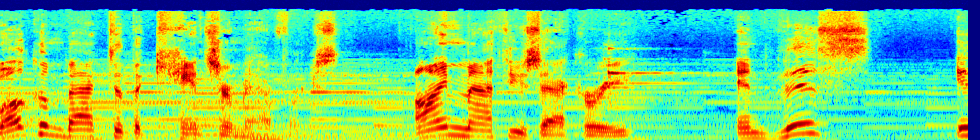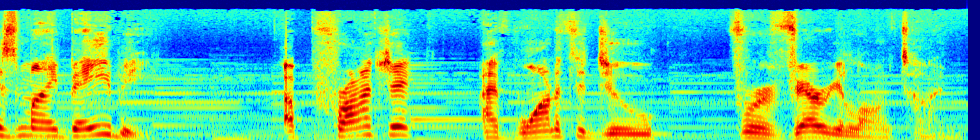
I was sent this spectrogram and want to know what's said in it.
Welcome back to the Cancer Mavericks. I'm Matthew Zachary, and this is my baby, a project I've wanted to do for a very long time.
